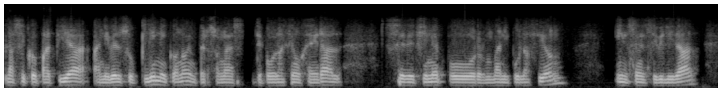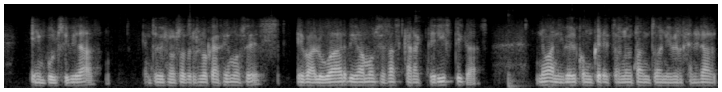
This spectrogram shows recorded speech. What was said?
la psicopatía a nivel subclínico, ¿no? En personas de población general se define por manipulación, insensibilidad e impulsividad, entonces nosotros lo que hacemos es evaluar, digamos, esas características, no a nivel concreto, no tanto a nivel general.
